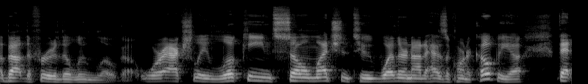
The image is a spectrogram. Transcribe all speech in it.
about the Fruit of the Loom logo. We're actually looking so much into whether or not it has a cornucopia that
